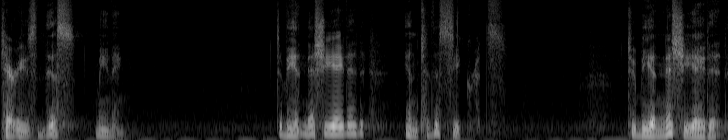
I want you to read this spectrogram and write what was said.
carries this meaning to be initiated into the secrets. To be initiated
